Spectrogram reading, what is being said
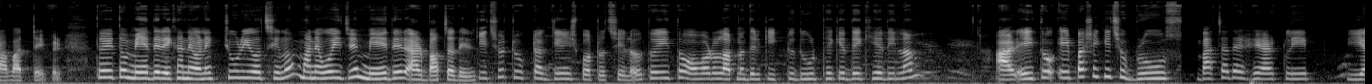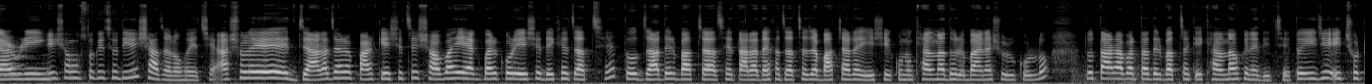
রাবার টাইপের। তো এই তো মেয়েদের এখানে অনেক চুরিও ছিল মানে ওই যে মেয়েদের আর বাচ্চাদের কিছু টুকটাক জিনিসপত্র ছিল। তো এই তো ওভারঅল আপনাদেরকে একটু দূর থেকে দেখিয়ে দিলাম। আর এই তো এই পাশে কিছু ব্রুশ বাচ্চাদের হেয়ার ক্লিপ ইয়াররিং এই সমস্ত কিছু দিয়ে সাজানো হয়েছে। আসলে যারা যারা পার্কে এসেছে, সবাই একবার করে এসে দেখে যাচ্ছে। তো যাদের বাচ্চা আছে, তারা দেখা যাচ্ছে যে বাচ্চারা এসে কোনো খেলনা ধরে বায়না শুরু করল। তো তারা আবার তাদের বাচ্চাকে খেলনাও কিনে দিচ্ছে। তো এই যে, এই ছোট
